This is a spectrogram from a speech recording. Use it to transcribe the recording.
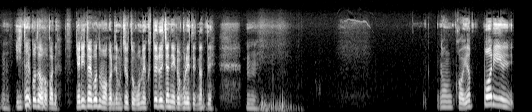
うん、言いたいことはわかる。やりたいこともわかる。でもちょっとごめん、クトゥルじゃねえか、これってなって。うん。なんか、やっぱり、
